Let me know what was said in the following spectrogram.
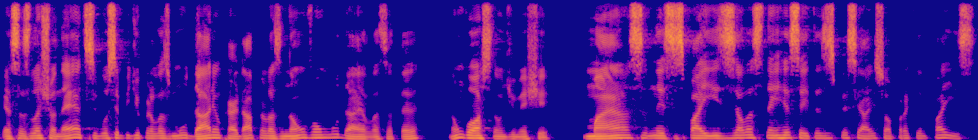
essas lanchonetes, se você pedir para elas mudarem o cardápio, elas não vão mudar, elas até não gostam de mexer. Mas nesses países elas têm receitas especiais só para aquele país.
